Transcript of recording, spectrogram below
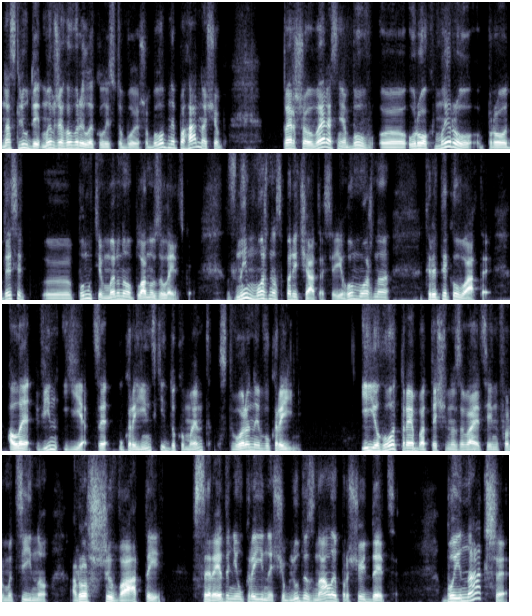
У нас люди, ми вже говорили колись з тобою, що було б непогано, щоб 1 вересня був е, урок миру про 10 е, пунктів мирного плану Зеленського. З ним можна сперечатися, його можна критикувати, але він є. Це український документ, створений в Україні, і його треба те, що називається інформаційно розшивати всередині України, щоб люди знали про що йдеться. Бо інакше,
